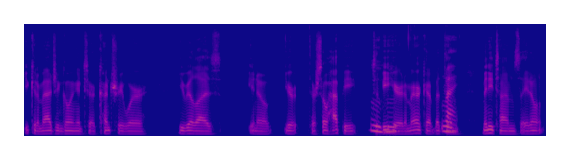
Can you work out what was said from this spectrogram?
you can imagine going into a country where you realize, you know, you're they're so happy to be Mhm. here in America, but then Right. many times they don't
